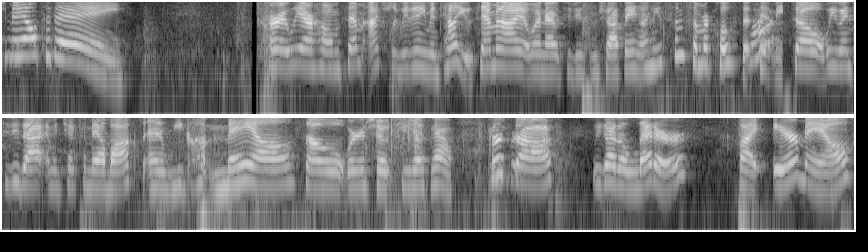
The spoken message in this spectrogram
much mail today. All right, we are home. Sam, actually, we didn't even tell you. Sam and I went out to do some shopping. I need some summer clothes that fit me. So we went to do that and we checked the mailbox and we got mail. So we're gonna show it to you guys now. First off, we got a letter by airmail.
